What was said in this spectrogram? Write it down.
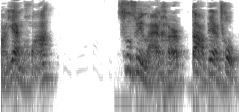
马艳华，四岁男孩大便臭，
